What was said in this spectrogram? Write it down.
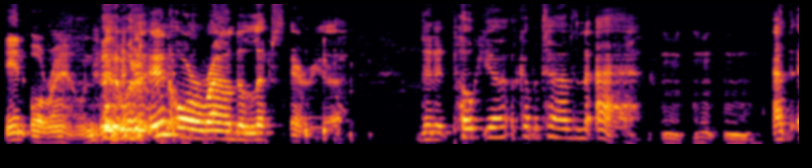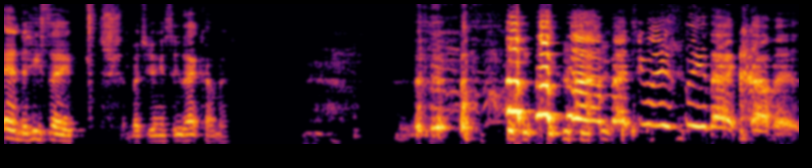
in or around? was it in or around the lips area? Did it poke you a couple times in the eye? Mm, mm, mm. At the end, did he say, "Shh, "I bet you ain't see that coming"? I bet you ain't see that coming.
